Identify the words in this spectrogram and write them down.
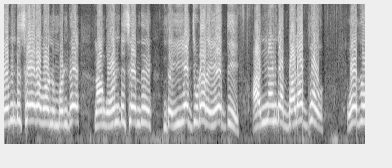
ஒன்று சேர வேணும் என்று நாங்க ஒன்று சேர்ந்து இந்த ஈயச்சுடரை ஏத்தி அண்ணன் பலப்பு ஒரு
